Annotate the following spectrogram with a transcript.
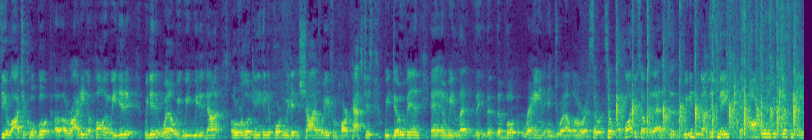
theological book, a, a, writing of Paul, and we did it. We did it well. We, we, we did not overlook anything important. We didn't shy away from hard passages. We dove in and, and we let the, the, the, book reign and dwell over us. So so applaud yourself for that. A, we can do not just me. It's awkward if it's just me.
